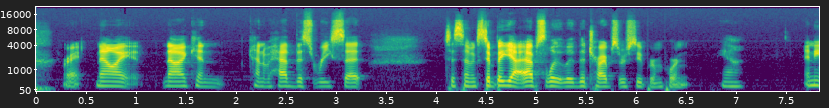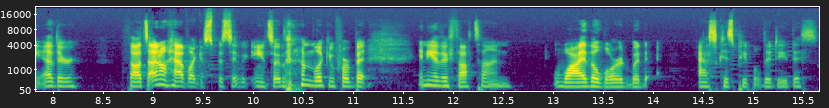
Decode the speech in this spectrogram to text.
right. Now I now I can kind of have this reset to some extent. But yeah, absolutely. The tribes are super important. Yeah. Any other thoughts? I don't have like a specific answer that I'm looking for, but any other thoughts on why the Lord would ask his people to do this?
